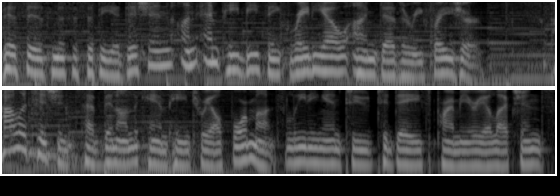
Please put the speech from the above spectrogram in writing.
This is Mississippi Edition on MPB Think Radio. I'm Desiree Frazier. Politicians have been on the campaign trail for months leading into today's primary elections.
